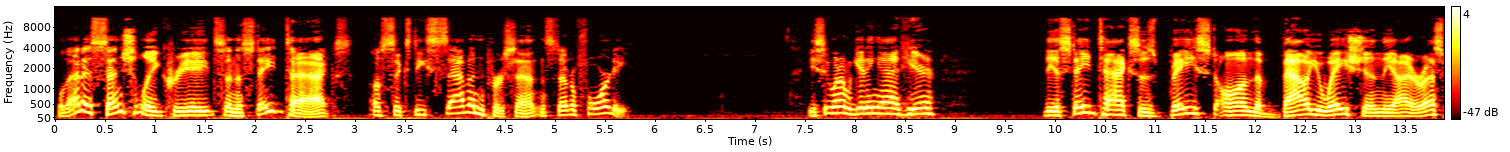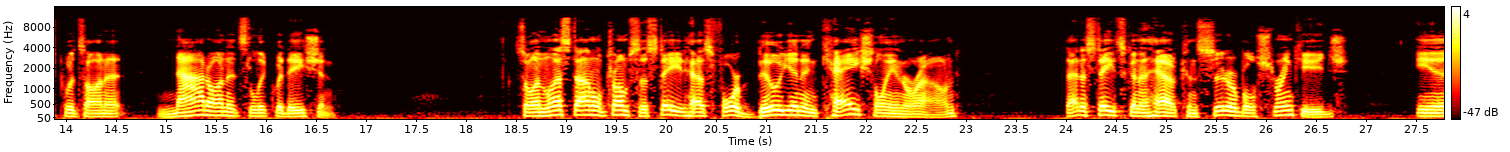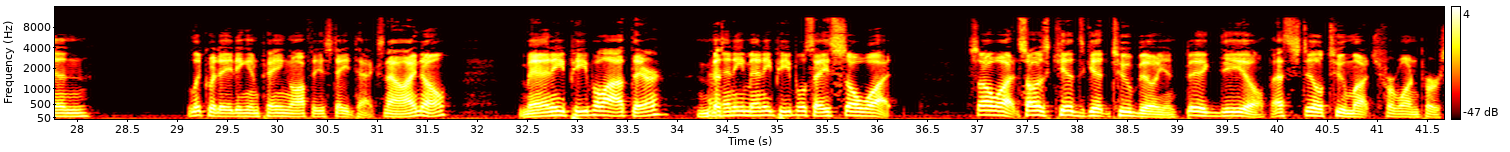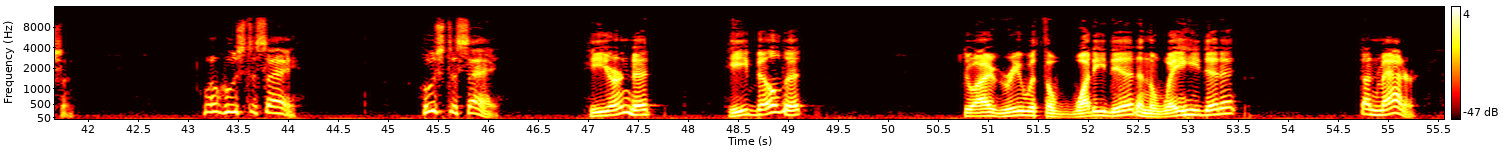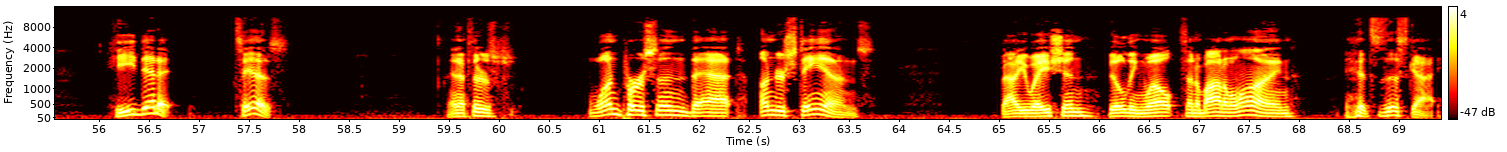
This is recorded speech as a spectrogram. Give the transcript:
Well, that essentially creates an estate tax of 67% instead of 40. You see what I'm getting at here? The estate tax is based on the valuation the IRS puts on it, not on its liquidation. So unless Donald Trump's estate has 4 billion in cash laying around, that estate's going to have considerable shrinkage in liquidating and paying off the estate tax. Now, I know many people out there, many many people say so what? So what? So his kids get 2 billion. Big deal. That's still too much for one person. Well, who's to say? Who's to say? He earned it. He built it. Do I agree with the what he did and the way he did it? Doesn't matter. He did it. It's his. And if there's one person that understands valuation, building wealth, and a bottom line, it's this guy.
